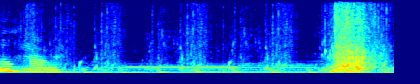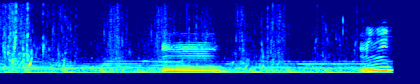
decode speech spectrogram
Погнали. М, Мені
